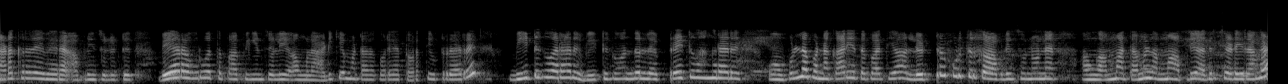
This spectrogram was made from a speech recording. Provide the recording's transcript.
நடக்கிறதே வேற அப்படின்னு சொல்லிட்டு வேற உருவத்தை பார்ப்பீங்கன்னு சொல்லி அவங்கள அடிக்க மாட்டாத குறையா துரத்தி விட்டுறாரு. வீட்டுக்கு வராரு வீட்டுக்கு வந்து லெஃப்ட் வாங்குறாரு. உன் புள்ள பண்ண காரியத்தை பார்த்தியா? லெட்ரு கொடுத்துருக்கா அப்படின்னு சொன்னோன்னே அவங்க அம்மா தமிழ் அம்மா அப்படியே அதிர்ச்சி அடைகிறாங்க.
